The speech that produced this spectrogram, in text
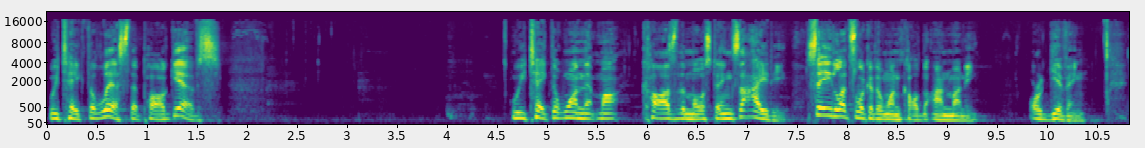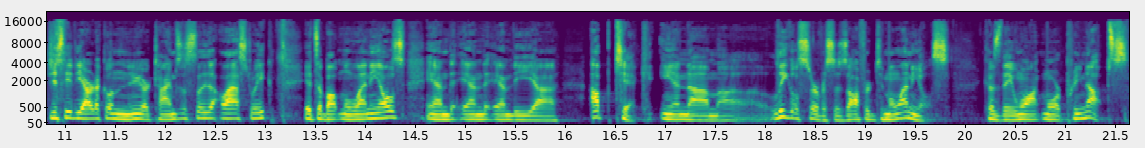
We take the list that Paul gives. We take the one that mo- caused the most anxiety. Say, let's look at the one called on money or giving. Did you see the article in the New York Times this last week? It's about millennials and, and, and the uh, uptick in um, uh, legal services offered to millennials because they want more prenups.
